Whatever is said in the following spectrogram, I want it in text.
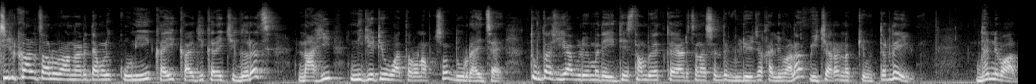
चिरकाळ चालू राहणार आहे त्यामुळे कोणीही काही काळजी करायची गरज नाही. निगेटिव्ह वातावरणापासून दूर राहायचं आहे. तुर्तास या व्हिडिओमध्ये इथेच थांबूयात. काही अडचण असेल तर व्हिडिओच्या खाली मला विचारा. नक्की उत्तर देईल. धन्यवाद.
